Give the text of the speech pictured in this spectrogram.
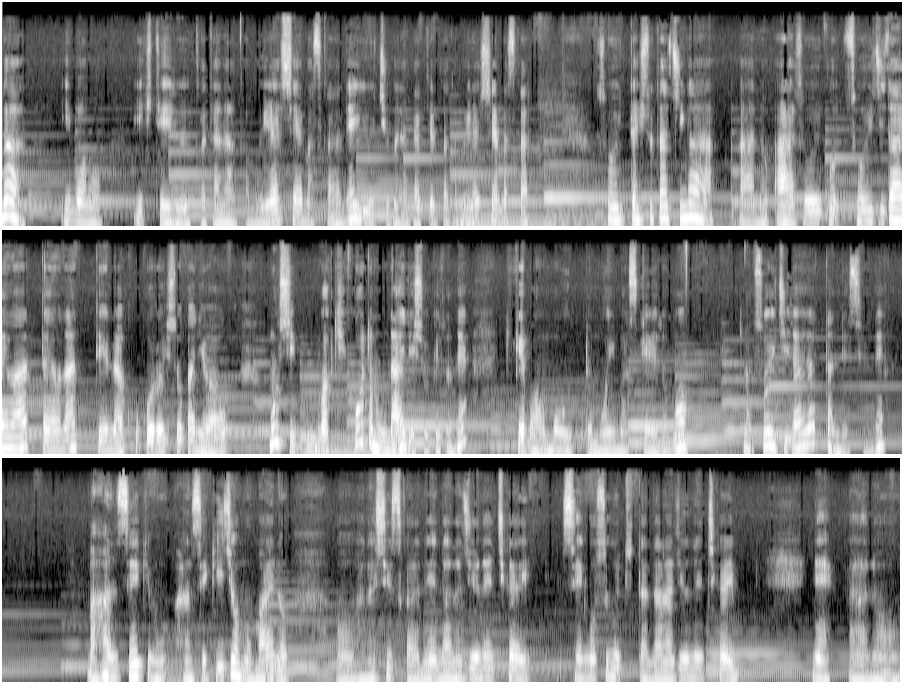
が今も生きている方なんかもいらっしゃいますからね。YouTube なんかやってる方もいらっしゃいますから、そういった人たちが、あの、あそういう、そういう時代はあったよなっていうのは心ひそかには、もし、まあ聞くこともないでしょうけどね、聞けば思うと思いますけれども、まあ、そういう時代だったんですよね。まあ、半世紀も、半世紀以上も前の話ですからね、70年近い、戦後すぐって言ったら70年近い、ね、あの、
